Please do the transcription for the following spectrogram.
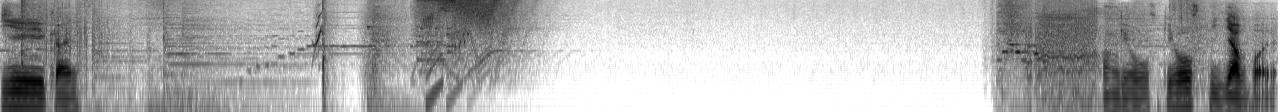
Je, geil. Geh hoch. Jawohl.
